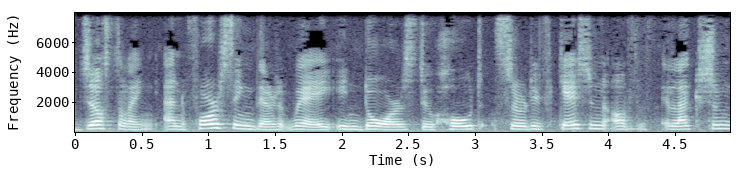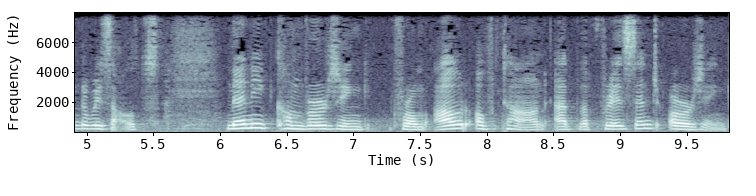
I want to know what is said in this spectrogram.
jostling, and forcing their way indoors to hold certification of election results, many converging from out of town at the president's urging.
